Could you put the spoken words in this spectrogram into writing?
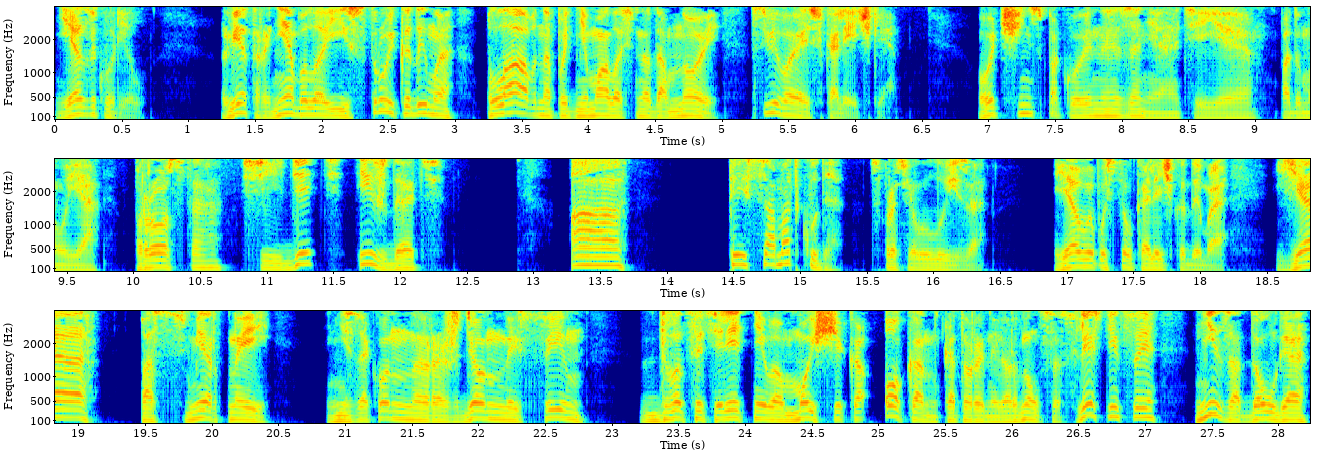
Я закурил. Ветра не было, и струйка дыма плавно поднималась надо мной, свиваясь в колечке. «Очень спокойное занятие», — подумал я. «Просто сидеть и ждать». «А ты сам откуда?» — спросила Луиза. Я выпустил колечко дыма. «Я посмертный незаконно рожденный сын двадцатилетнего мойщика окон, который навернулся с лестницы незадолго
